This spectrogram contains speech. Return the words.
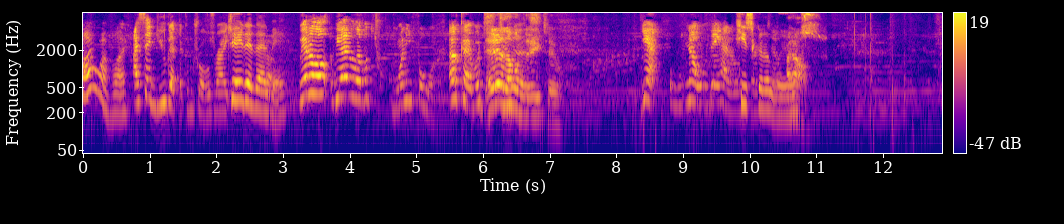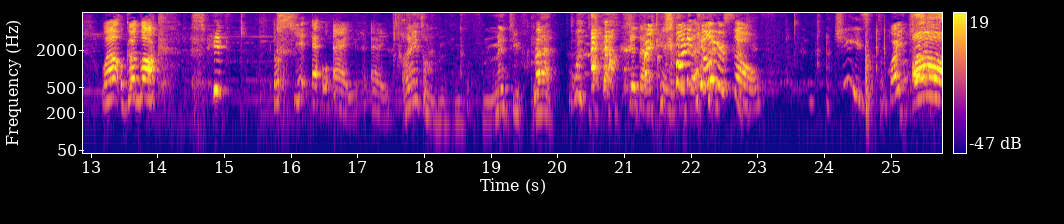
I don't want to play. I said you get the controls, right? Jada than me. We had a level, we had a level 24. Okay, let's They did do level this. 32. Yeah. No, they had a level He's gonna lose. I know. Well, good luck. Don't hit A, A. A. I need some minty breath. Get that Why are you camera, trying get to kill yourself? Jeez. Why are you trying Oh,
